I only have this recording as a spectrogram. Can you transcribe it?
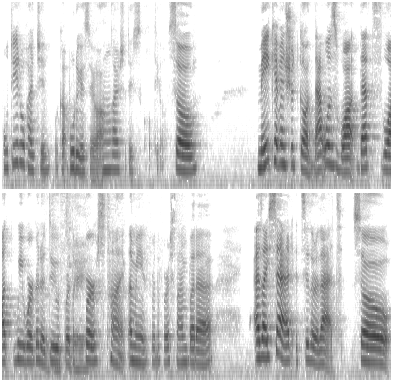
어디로 갈지가 모르겠어요. 안 갈 수도 있을 것 같아요. So, make Kevin shoot gun. That was what. That's what we were gonna do for the Today. first time. I mean, for the first time. But uh, as I said, it's either that. So,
